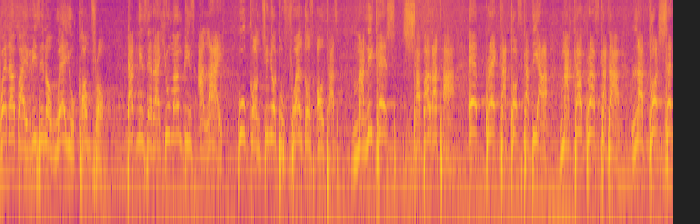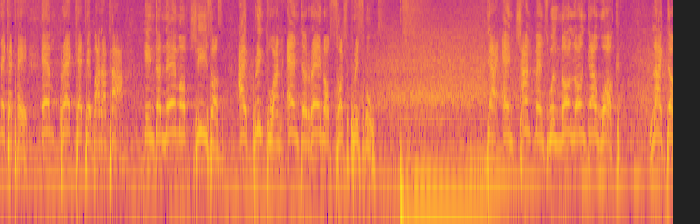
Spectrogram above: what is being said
whether by reason of where you come from that means there are human beings alive who continue to fuel those altars. Manikesh shabarata ebrekatoskadia makabraskata latoshenekete embrekete barata. In the name of jesus i bring to an end the reign of such priesthoods their enchantments will no longer work. Like the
